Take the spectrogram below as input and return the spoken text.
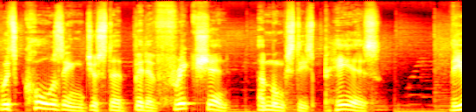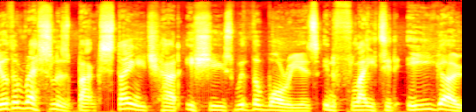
was causing just a bit of friction amongst his peers. The other wrestlers backstage had issues with the Warrior's inflated ego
